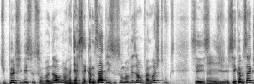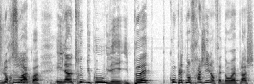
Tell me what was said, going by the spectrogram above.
tu peux le filmer sous son bon angle, on va dire ça comme ça, et puis sous son mauvais angle. Enfin, moi je trouve que c'est c'est- Mm. c'est comme ça que je le reçois Mm. quoi. Et il a un truc du coup, où il, est, il peut être complètement fragile en fait dans Whiplash.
